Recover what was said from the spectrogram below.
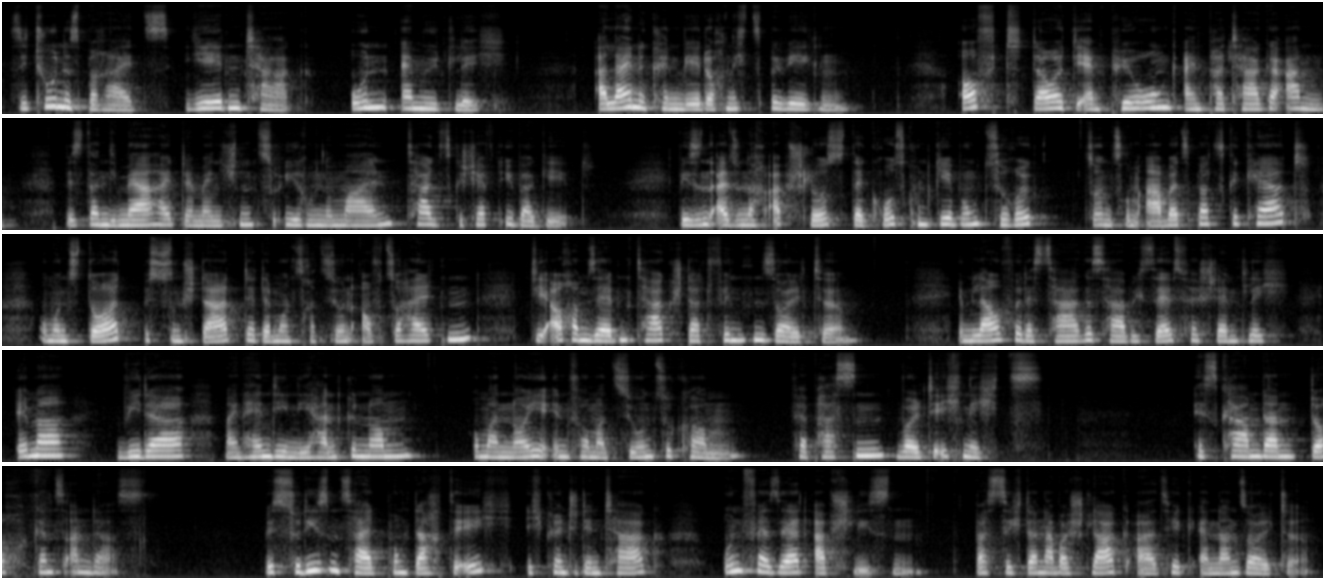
Sie tun es bereits jeden Tag, unermüdlich. Alleine können wir jedoch nichts bewegen. Oft dauert die Empörung ein paar Tage an, bis dann die Mehrheit der Menschen zu ihrem normalen Tagesgeschäft übergeht. Wir sind also nach Abschluss der Großkundgebung zurück zu unserem Arbeitsplatz gekehrt, um uns dort bis zum Start der Demonstration aufzuhalten, die auch am selben Tag stattfinden sollte. Im Laufe des Tages habe ich selbstverständlich immer wieder mein Handy in die Hand genommen um an neue Informationen zu kommen. Verpassen wollte ich nichts. Es kam dann doch ganz anders. Bis zu diesem Zeitpunkt dachte ich, ich könnte den Tag unversehrt abschließen, was sich dann aber schlagartig ändern sollte.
